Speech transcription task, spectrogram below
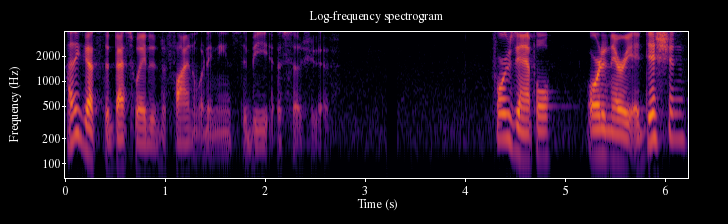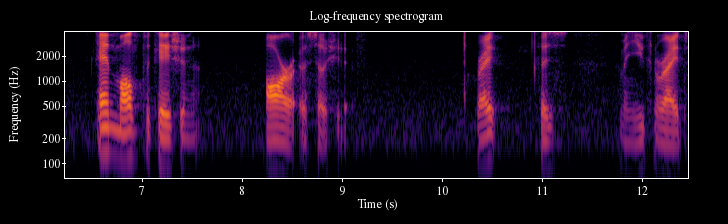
I think that's the best way to define what it means to be associative. For example, ordinary addition and multiplication are associative, right? Because, I mean, you can write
